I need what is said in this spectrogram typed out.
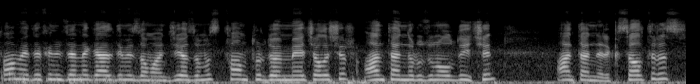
Tam hedefin üzerine geldiğimiz zaman cihazımız tam tur dönmeye çalışır. Antenler uzun olduğu için antenleri kısaltırız.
